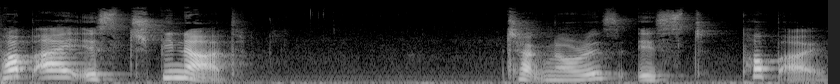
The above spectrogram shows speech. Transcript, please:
Popeye isst Spinat. Chuck Norris isst Popeye.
